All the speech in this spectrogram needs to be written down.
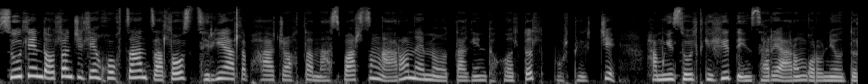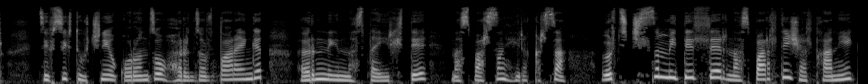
Сүүлийн 7 жилийн хугацаанд залуус цэргийн алба хааж явахдаа нас барсан 18 удаагийн тохиолдол бүртгэгджээ. Хамгийн сүүлд гэхэд энэ сарын 13-ны өдөр зэвсэг төвчний 326 дугаар ангид 21 настай эрэгтэй нас барсан хэрэг гарсан. Урьдчилсан мэдээллээр нас баралтын шалтгааныг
